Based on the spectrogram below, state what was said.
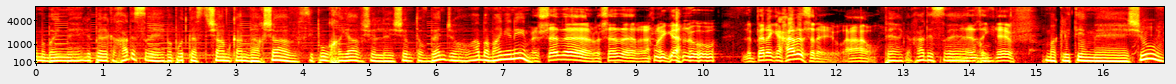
ברוכים הבאים אה, לפרק 11 בפודקאסט שם, כאן ועכשיו, סיפור חייו של אה, שם טוב בנג'ו. אבא, מה העניינים? בסדר, בסדר, אנחנו הגענו לפרק 11, וואו. פרק 11, איזה כיף. מקליטים אה, שוב.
